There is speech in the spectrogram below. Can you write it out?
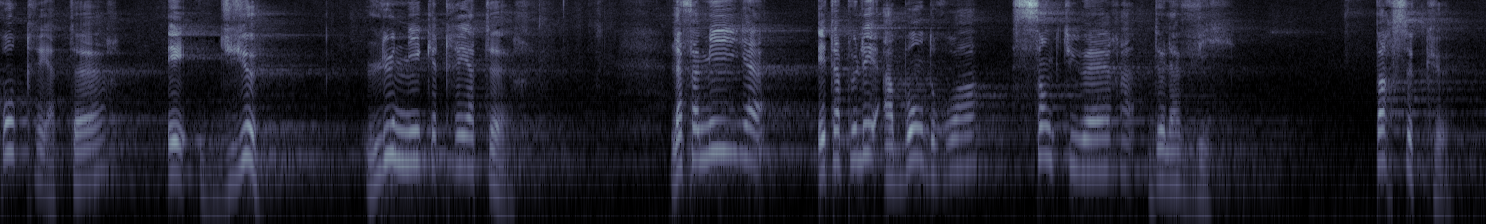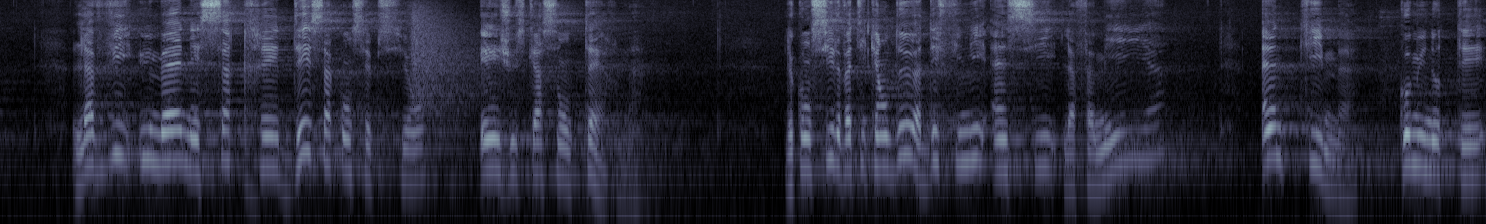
procréateurs et Dieu l'unique créateur. La famille est appelée à bon droit sanctuaire de la vie, parce que la vie humaine est sacrée dès sa conception et jusqu'à son terme. Le Concile Vatican II a défini ainsi la famille, intime communauté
